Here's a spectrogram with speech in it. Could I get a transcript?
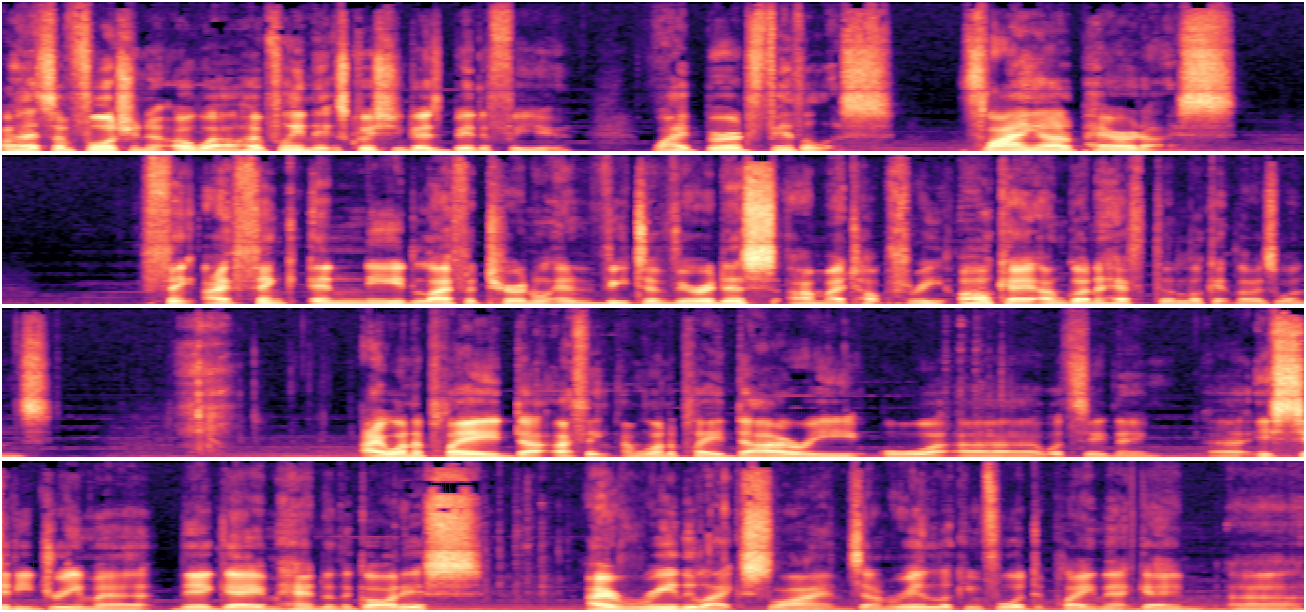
Oh, that's unfortunate. Oh well. Hopefully next question goes better for you. White bird featherless. Flying out of paradise. Think I think in need Life Eternal and Vita Viridis are my top three. Okay, I'm gonna have to look at those ones. I want to play. I think I'm going to play Diary or uh, what's their name? Uh, City Dreamer. Their game Hand of the Goddess. I really like slimes, and I'm really looking forward to playing that game. Uh,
